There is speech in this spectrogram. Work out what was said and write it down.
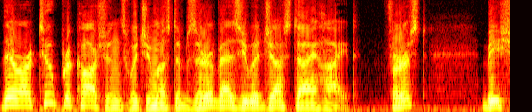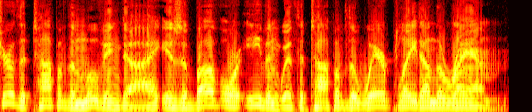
There are two precautions which you must observe as you adjust die height. First, be sure the top of the moving die is above or even with the top of the wear plate on the ram.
